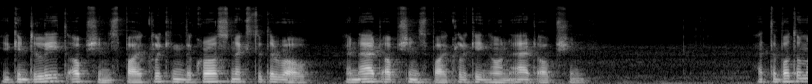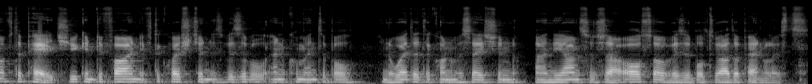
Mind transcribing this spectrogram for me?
You can delete options by clicking the cross next to the row and add options by clicking on Add Option. At the bottom of the page, you can define if the question is visible and commentable and whether the conversation and the answers are also visible to other panelists.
